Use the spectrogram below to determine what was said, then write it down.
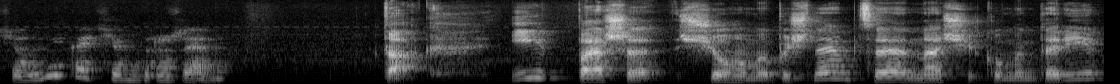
В чоловіка чи в дружини? Так, і перше, з чого ми почнемо, це наші коментарі.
